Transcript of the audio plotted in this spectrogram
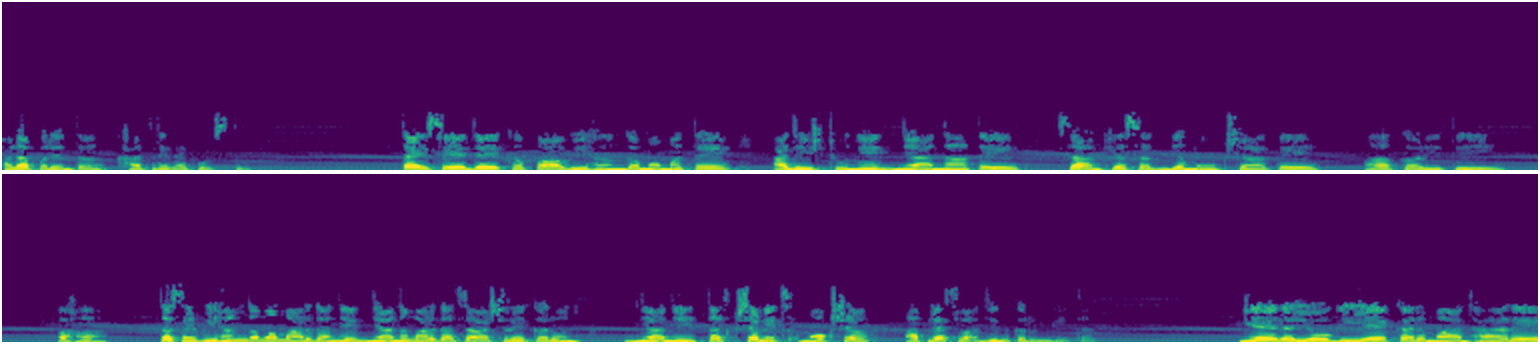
फलापर्यंत खात्रीने पोचतो. तैसे देख पाविहंग ममते अधिष्ठुनी ज्ञानाते सांख्य सद्य मोक्षाते आकळीती. पहा तसे विहंगम मार्गाने ज्ञान मार्गाचा आश्रय करून ज्ञानी तत्क्षणीच मोक्ष आपल्या स्वाधीन करून घेतात. ये रयोगी ये कर्माधारे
